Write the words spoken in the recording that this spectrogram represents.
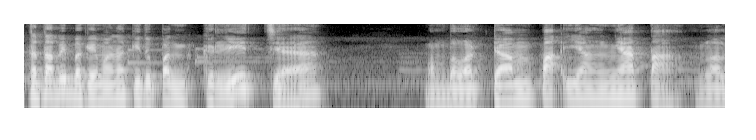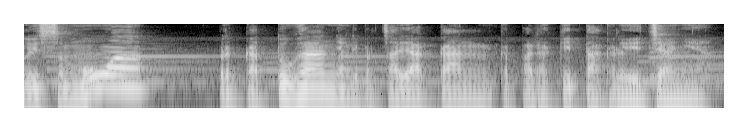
Tetapi bagaimana kehidupan gereja membawa dampak yang nyata melalui semua berkat Tuhan yang dipercayakan kepada kita gerejanya.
